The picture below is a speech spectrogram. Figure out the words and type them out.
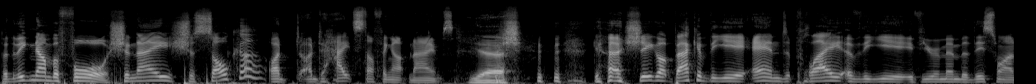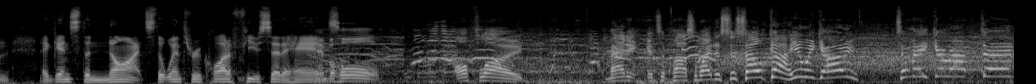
But the big number four, Shanae Shisolka. I, I hate stuffing up names. Yeah, she got back of the year and play of the year. If you remember this one against the Knights, that went through quite a few set of hands. Amber Hall offload. Matic gets a pass away to Ciesiolka. Here we go. Tamika Upton.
